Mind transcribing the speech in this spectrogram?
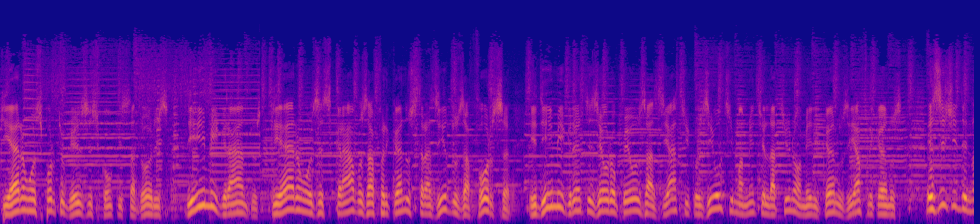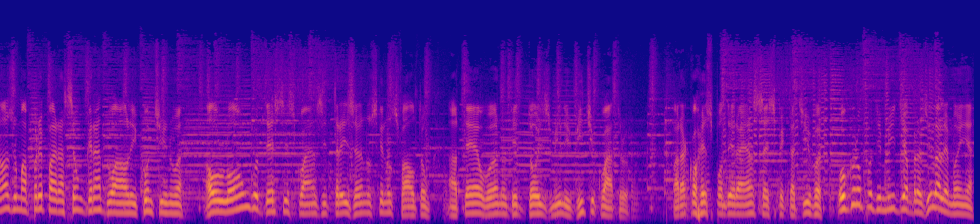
que eram os portugueses conquistadores, de imigrados, que eram os escravos africanos trazidos à força, e de imigrantes europeus, asiáticos e ultimamente latino-americanos e africanos, exige de nós uma preparação gradual e contínua ao longo desses quase três anos que nos faltam até o ano de 2024. Para corresponder a essa expectativa, o Grupo de Mídia Brasil-Alemanha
